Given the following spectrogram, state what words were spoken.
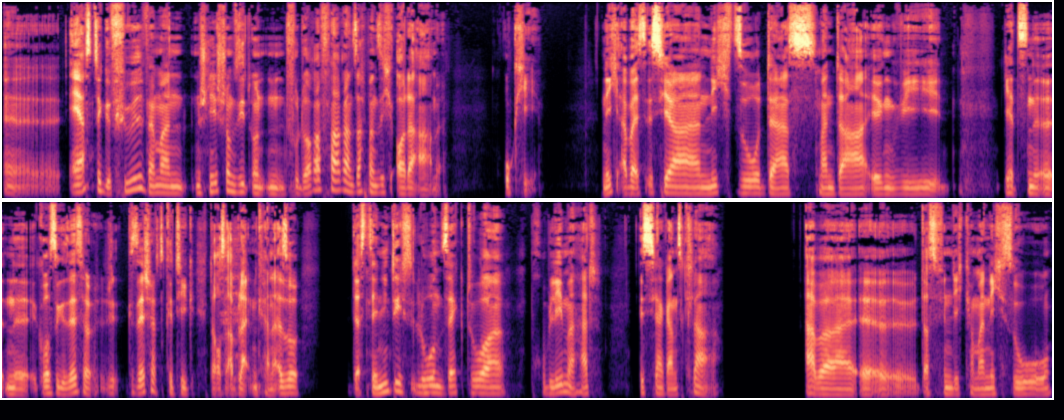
äh, erste Gefühl, wenn man einen Schneesturm sieht und einen Fedora-Fahrer, dann sagt man sich, oh, der Arme. Okay. Nicht, aber es ist ja nicht so, dass man da irgendwie jetzt eine, eine große Gesellschaft, Gesellschaftskritik daraus ableiten kann. Also, dass der Niedriglohnsektor Probleme hat, ist ja ganz klar. Aber äh, das finde ich, kann man nicht so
